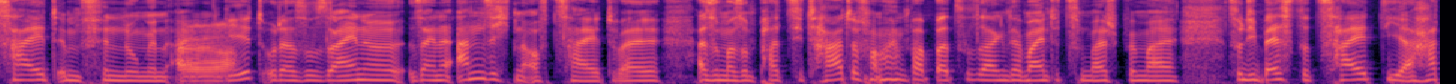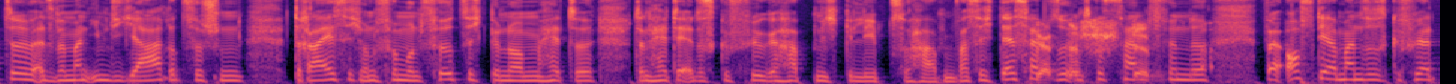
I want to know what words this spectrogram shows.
Zeitempfindungen eingeht oder so seine, seine Ansichten auf Zeit, weil, also mal so ein paar Zitate von meinem Papa zu sagen, der meinte zum Beispiel mal, so die beste Zeit, die er hatte, also wenn man ihm die Jahre zwischen 30 und 45 genommen hätte, dann hätte er das Gefühl gehabt, nicht gelebt zu haben. Was ich deshalb ja, so interessant stimmt. finde, weil oft ja man so das Gefühl hat,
